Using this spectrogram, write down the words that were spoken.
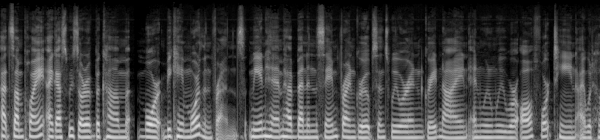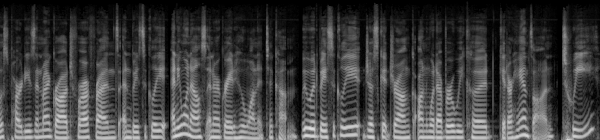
At some point, I guess we sort of become more became more than friends. Me and him have been in the same friend group since we were in grade 9, and when we were all 14, I would host parties in my garage for our friends and basically anyone else in our grade who wanted to come. We would basically just get drunk on whatever we could get our hands on. Twee,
